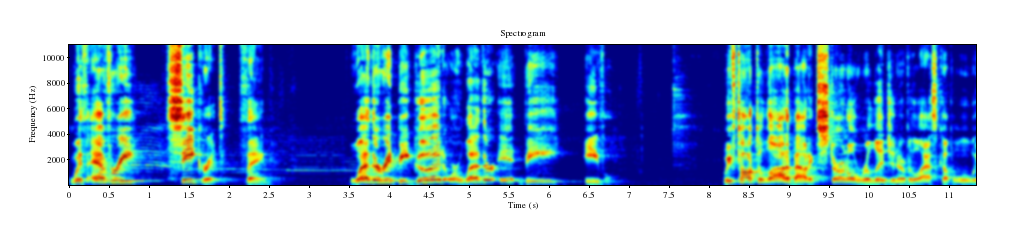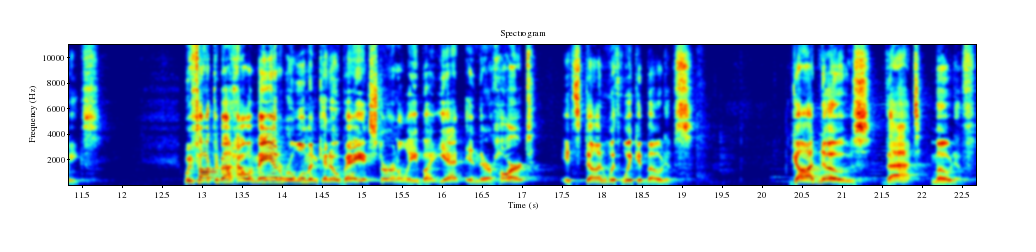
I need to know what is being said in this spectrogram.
With every secret thing whether it be good or whether it be evil. We've talked a lot about external religion over the last couple of weeks. We've talked about how a man or a woman can obey externally, but yet in their heart it's done with wicked motives. God knows that motive.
